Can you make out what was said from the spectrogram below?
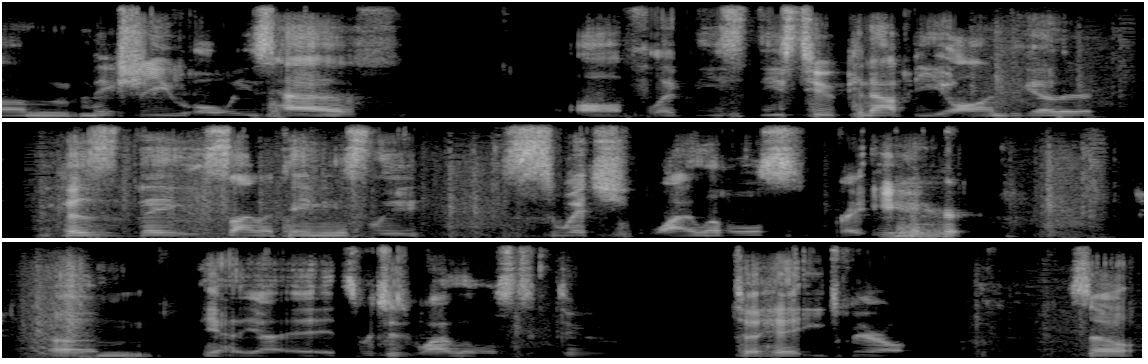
um, make sure you always have off. Like these these two cannot be on together because they simultaneously switch Y levels right here. um, yeah, yeah, it switches Y levels to to hit each barrel. So,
